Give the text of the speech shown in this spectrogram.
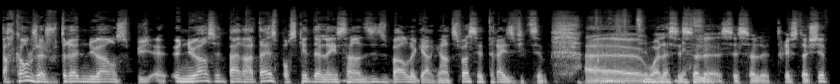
par contre, j'ajouterais une nuance. Puis euh, une nuance et une parenthèse pour ce qui est de l'incendie du bar Le Gargantua, c'est 13 victimes. Voilà, c'est ça, le, c'est ça le triste chiffre.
